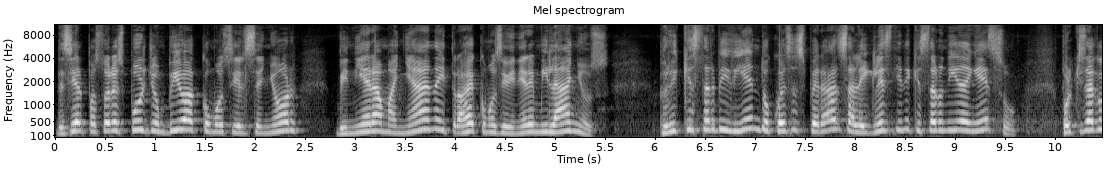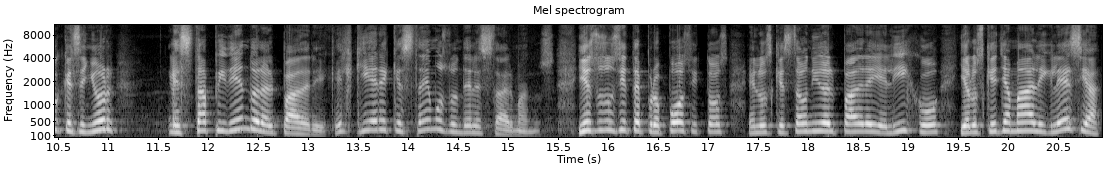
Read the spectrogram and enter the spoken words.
decía el pastor Spurgeon, viva como si el Señor viniera mañana y trabaje como si viniera mil años. Pero hay que estar viviendo con esa esperanza. La iglesia tiene que estar unida en eso. Porque es algo que el Señor está pidiéndole al Padre. Que Él quiere que estemos donde Él está, hermanos. Y estos son siete propósitos en los que está unido el Padre y el Hijo y a los que es llamada la iglesia.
